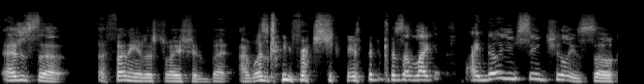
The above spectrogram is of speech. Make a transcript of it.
that's just a, a funny illustration, but I was getting frustrated because I'm like, I know you've seen chilies. So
